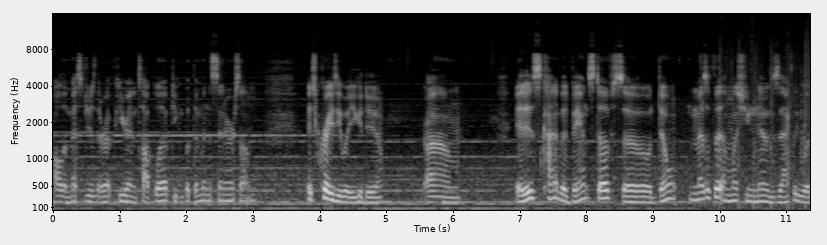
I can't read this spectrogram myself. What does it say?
all the messages that are up here in the top left you can put them in the center or something it's crazy what you could do um, it is kind of advanced stuff so don't mess with it unless you know exactly what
